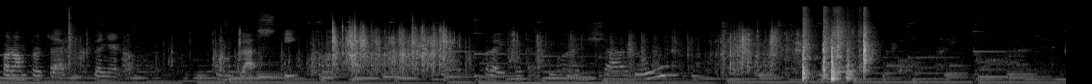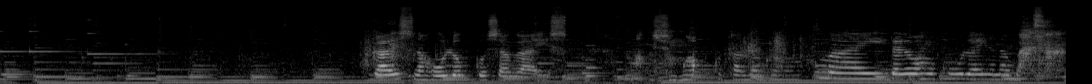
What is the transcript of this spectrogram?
parang protect. Ganyan oh. Yung plastic. Para i-protect yung eyeshadow. Guys, nahulog ko siya guys. Ang sungak ko talaga. May dalawang kulay na nabasag.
